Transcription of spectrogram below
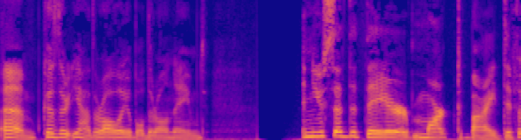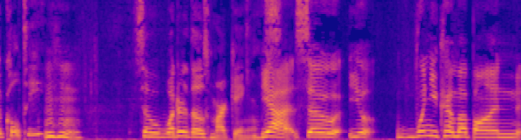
because they're yeah they're all labeled they're all named And you said that they're marked by difficulty. Mm-hmm. So what are those markings? Yeah, so you when you come up on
